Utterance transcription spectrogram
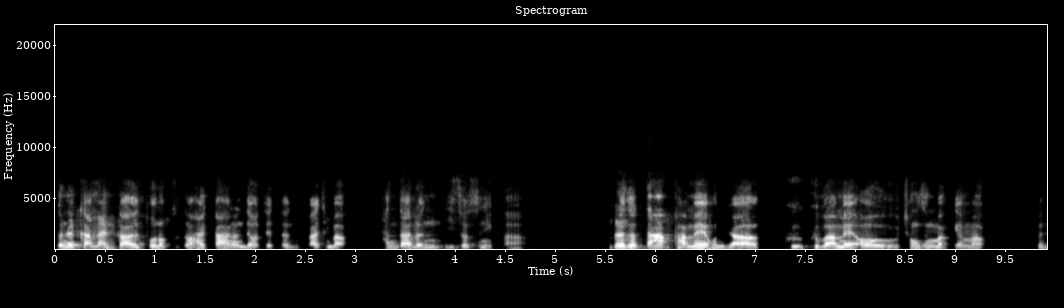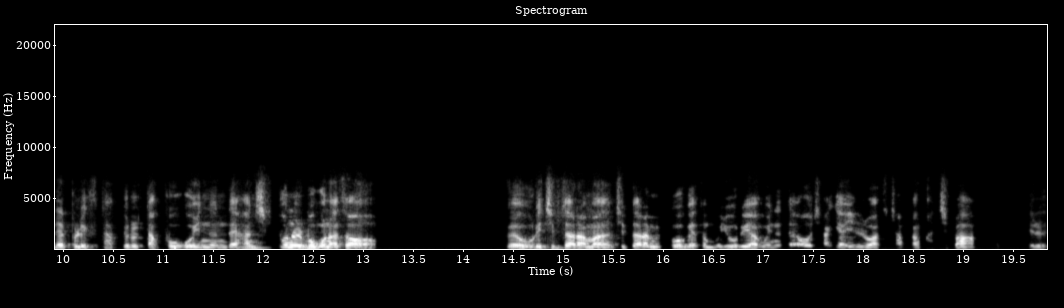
끊을까 말까 돈 없어서 할까 하는데 어쨌든 마지막 한 달은 있었으니까. 그래서 음, 딱 밤에 혼자 그, 그 밤에 어우 청승맞게 막 그 넷플릭스 다큐를 딱 보고 있는데 한 10분을 보고 나서 그 우리 집사람은 집사람이 부엌에서 뭐 요리하고 있는데 어 자기야 일로 와서 잠깐 같이 봐. 이래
